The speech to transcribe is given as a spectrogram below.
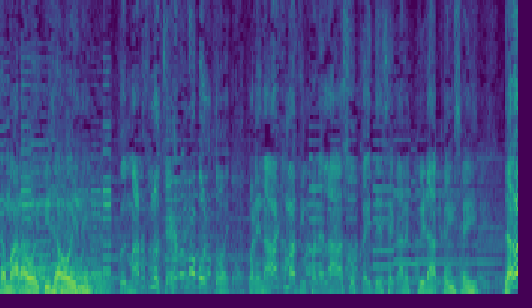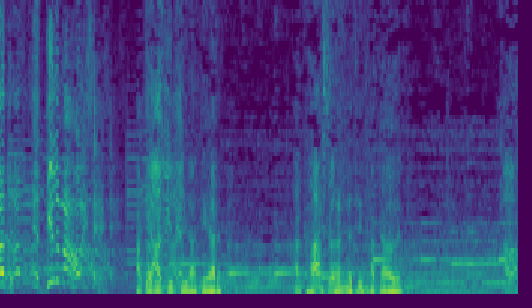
તમારા હોય બીજા હોય નહીં. કોઈ માણસનો ચહેરો ન બોલતો હોય પણ એના આંખમાંથી પડેલા આંસુ કહી દેશે કારણ પીડા કઈ છે દર્દ એ દિલમાં હોય છે. આવીને રાખે યાર. આ ઘા સહન નથી થતા હવે. આવા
